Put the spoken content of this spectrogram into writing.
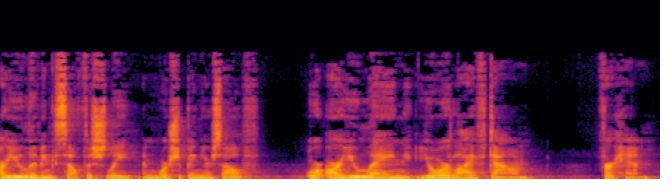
Are you living selfishly and worshiping yourself? Or are you laying your life down for Him?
